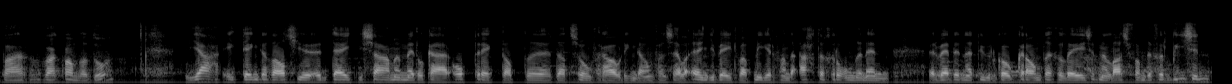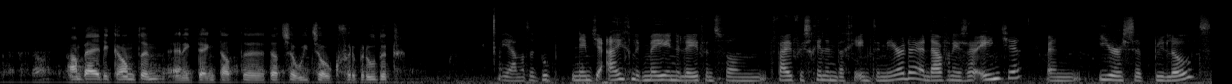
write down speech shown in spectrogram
Waar, waar kwam dat door? Ja, ik denk dat als je een tijdje samen met elkaar optrekt, dat, eh, dat zo'n verhouding dan vanzelf. En je weet wat meer van de achtergronden. En er werden natuurlijk ook kranten gelezen. Men las van de verliezen aan beide kanten. En ik denk dat, eh, dat zoiets ook verbroedert. Ja, want het boek neemt je eigenlijk mee in de levens van vijf verschillende geïnterneerden. En daarvan is er eentje, een Ierse piloot.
